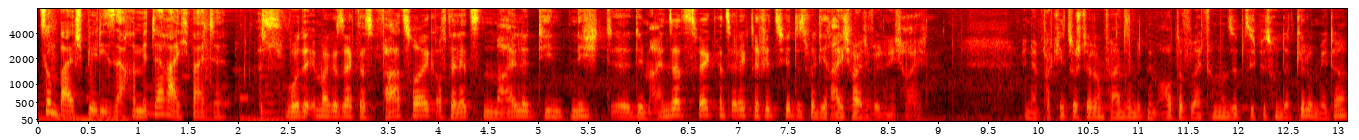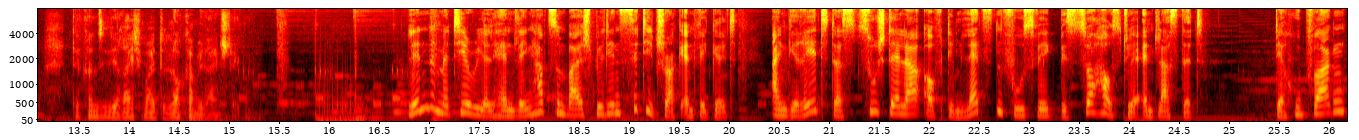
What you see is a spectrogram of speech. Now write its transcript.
Zum Beispiel die Sache mit der Reichweite. Es wurde immer gesagt, das Fahrzeug auf der letzten Meile dient nicht äh, dem Einsatzzweck, wenn es elektrifiziert ist, weil die Reichweite würde nicht reichen. In der Paketzustellung fahren Sie mit einem Auto vielleicht 75 bis 100 Kilometer, da können Sie die Reichweite locker mit einstecken. Linde Material Handling hat zum Beispiel den City Truck entwickelt. Ein Gerät, das Zusteller auf dem letzten Fußweg bis zur Haustür entlastet. Der Hubwagen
